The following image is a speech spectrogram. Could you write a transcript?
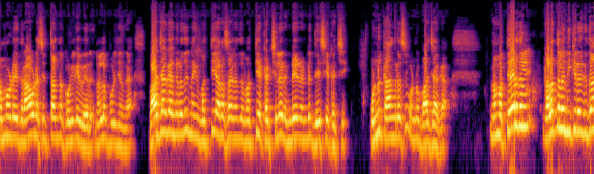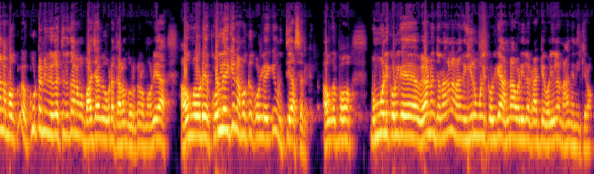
நம்மளுடைய திராவிட சித்தாந்த கொள்கை வேறு. நல்லா புரிஞ்சுங்க பாஜகங்கிறது இன்னைக்கு மத்திய அரசாங்க மத்திய கட்சியில் ரெண்டே ரெண்டு தேசிய கட்சி. ஒன்று காங்கிரஸ் ஒன்று பாஜக. நம்ம தேர்தல் களத்தில் நிற்கிறதுக்கு தான் நம்ம கூட்டணி விகத்துக்கு தான் நம்ம பாஜக கூட கரம் கொடுக்குறோம் இல்லையா? அவங்களுடைய கொள்கைக்கு நமக்கு கொள்கைக்கும் வித்தியாசம் இருக்குது அவங்க இப்போ மும்மொழி கொள்கையை வேணும்னு சொன்னாங்கன்னா நாங்கள் இருமொழி கொள்கையை அண்ணா வழியில் காட்டிய வழியில நாங்கள் நிற்கிறோம்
